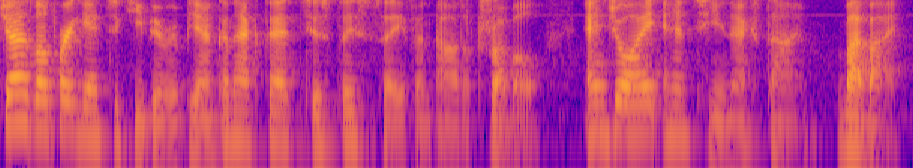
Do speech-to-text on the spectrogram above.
Just don't forget to keep your VPN connected to stay safe and out of trouble. Enjoy and see you next time. Bye bye.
